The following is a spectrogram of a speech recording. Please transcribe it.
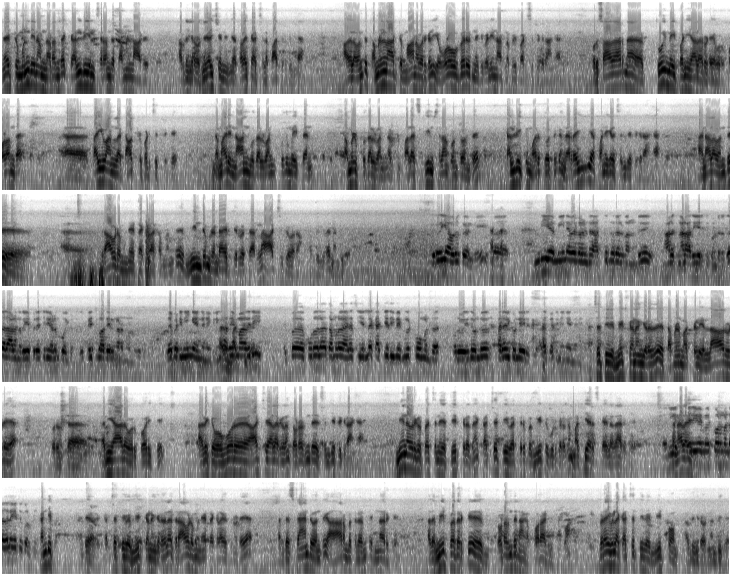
நேற்று முன்தினம் நடந்த கல்வியில் சிறந்த தமிழ்நாடு அப்படிங்கிற ஒரு நிகழ்ச்சியை நீங்கள் தொலைக்காட்சியில் பார்த்துருக்கீங்க அதில் வந்து தமிழ்நாட்டு மாணவர்கள் எவ்வளவு பேர் இன்றைக்கி வெளிநாட்டில் போய் படிச்சுட்டு இருக்கிறாங்க. ஒரு சாதாரண தூய்மை பணியாளருடைய ஒரு குழந்தை தைவானில் டாக்டர் படிச்சுட்டு இருக்கு இந்த மாதிரி நான் முதல்வன் புதுமை பெண் தமிழ் புதல்வன் அப்படின்னு பல ஸ்கீம்ஸ் எல்லாம் கொண்டு வந்து கல்விக்கும் மருத்துவத்துக்கும் நிறைய பணிகள் செஞ்சுட்டு இருக்கிறாங்க வந்து திராவிட முன்னேற்ற கழகம் வந்து மீண்டும் ரெண்டாயிரத்தி இருபத்தி ஆறில் ஆட்சிக்கு வரும் அப்படிங்கிற நம்பிக்கை. இந்திய மீனவர்களோட அத்துமுறல் வந்து நாளுக்கு நாள் அதிகரித்து கொண்டிருக்கு. அதால நிறைய பிரச்சனைகளும் போய்கிட்டு பேச்சுவார்த்தைகள் நடந்து கொண்டிருக்கு. இதை பற்றி நீங்க என்ன நினைக்கிறீங்க? அது மாதிரி இப்ப கூடுதலா தமிழக அரசியல்ல கச்சதீவை மீட்போம் என்ற ஒரு இது ஒன்று பரவிக்கொண்டே இருக்கு. அதை பற்றி நீங்க என்ன நினைக்கிறீங்க? லட்சத்தீவு மீட்கணுங்கிறது தமிழ் மக்கள் எல்லாருடைய ஒரு தனியாத ஒரு கோரிக்கை. அதுக்கு ஒவ்வொரு ஆட்சியாளர்களும் தொடர்ந்து செஞ்சிட்டு இருக்கிறாங்க. மீனவர்கள் பிரச்சனையை தீர்க்கிறதும் கச்சத்தீவை திரும்ப மீட்டு கொடுக்கறதும் மத்திய அரசு கையில தான் இருக்கு. நீங்க அதனால- கச்சதீவை மேற்கோள் பண்றதுல ஏற்றுக்கொள்றீங்க. கண்டிப்பா. அது கச்சத்தீவை மீட்கணுங்கிறதுல திராவிட முன்னேற்ற கழகத்தினுடைய அந்த ஸ்டாண்டு வந்து ஆரம்பத்துல இருந்து இன்னும் இருக்கு. அதை மீட்பதற்கு தொடர்ந்து நாங்கள் போராடிட்டு இருக்கோம். விரைவில் கச்சத்தீவை மீட்போம் அப்படிங்கிற ஒரு நம்பிக்கை.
